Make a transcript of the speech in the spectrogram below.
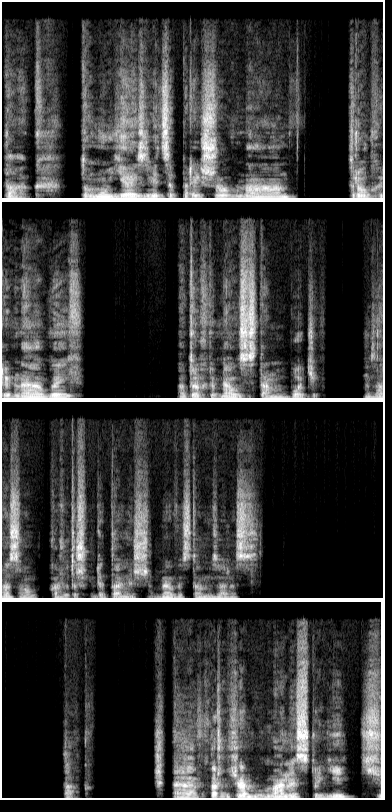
Так, тому я звідси перейшов на трьохрівневий, на трьохрівневу систему ботів. Зараз вам покажу трошки детальніше. Ми виставимо зараз. Так. Е, в першу чергу в мене стоїть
